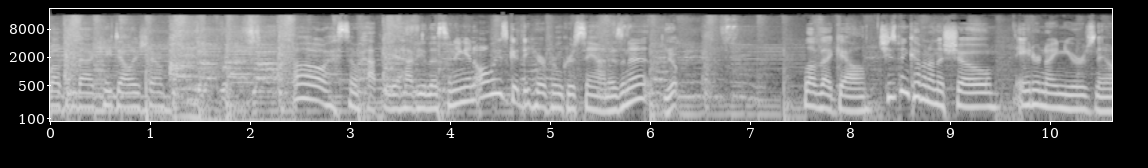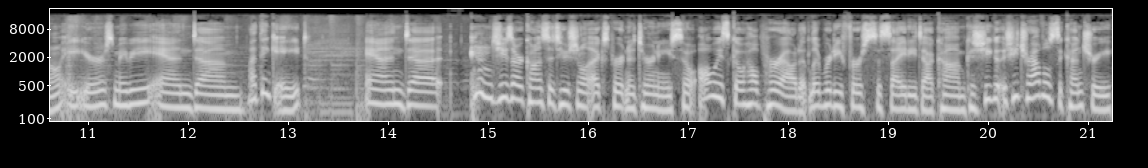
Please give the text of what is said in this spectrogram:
Welcome back, Kate Dalley Show. Oh, so happy to have you listening, and always good to hear from KrisAnne, isn't it? Yep. Love that gal. She's been coming on the show eight or nine years now, eight years maybe, and um, I think eight. And uh, she's our constitutional expert and attorney. So always go help her out at libertyfirstsociety.com because she she travels the country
